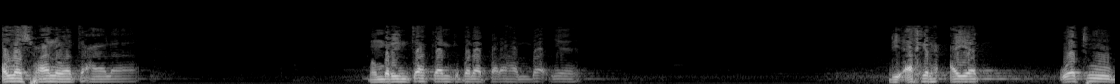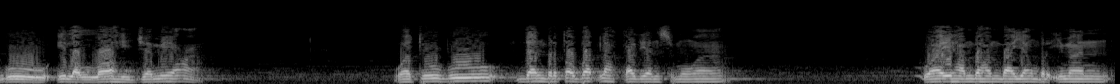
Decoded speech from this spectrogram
Allah Subhanahu wa taala memerintahkan kepada para hambanya di akhir ayat watubu ilallahi jami'a. Watubu dan bertobatlah kalian semua Wahai hamba-hamba yang beriman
